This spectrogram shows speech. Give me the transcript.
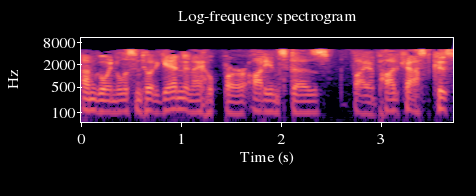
I'm going to listen to it again, and I hope our audience does via podcast because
